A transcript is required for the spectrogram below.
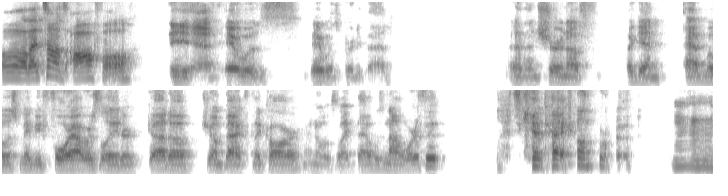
Oh, that sounds awful. Yeah, it was it was pretty bad. And then sure enough, again, at most maybe four hours later, got up, jumped back in the car, and it was like that was not worth it. Let's get back on the road. hmm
